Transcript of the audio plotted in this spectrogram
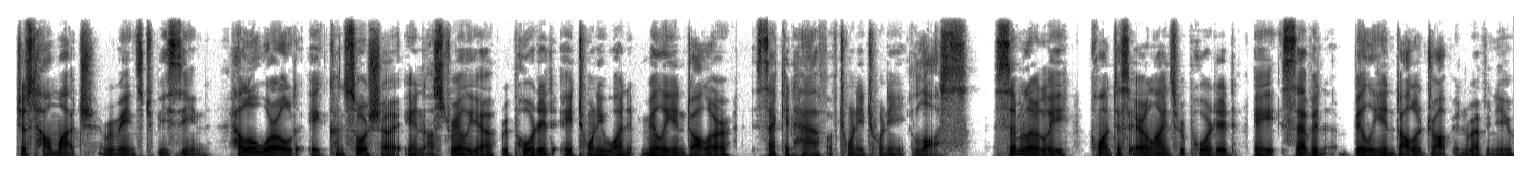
Just how much remains to be seen. Hello World, a consortia in Australia, reported a $21 million second half of 2020 loss. Similarly, Qantas Airlines reported a $7 billion drop in revenue.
